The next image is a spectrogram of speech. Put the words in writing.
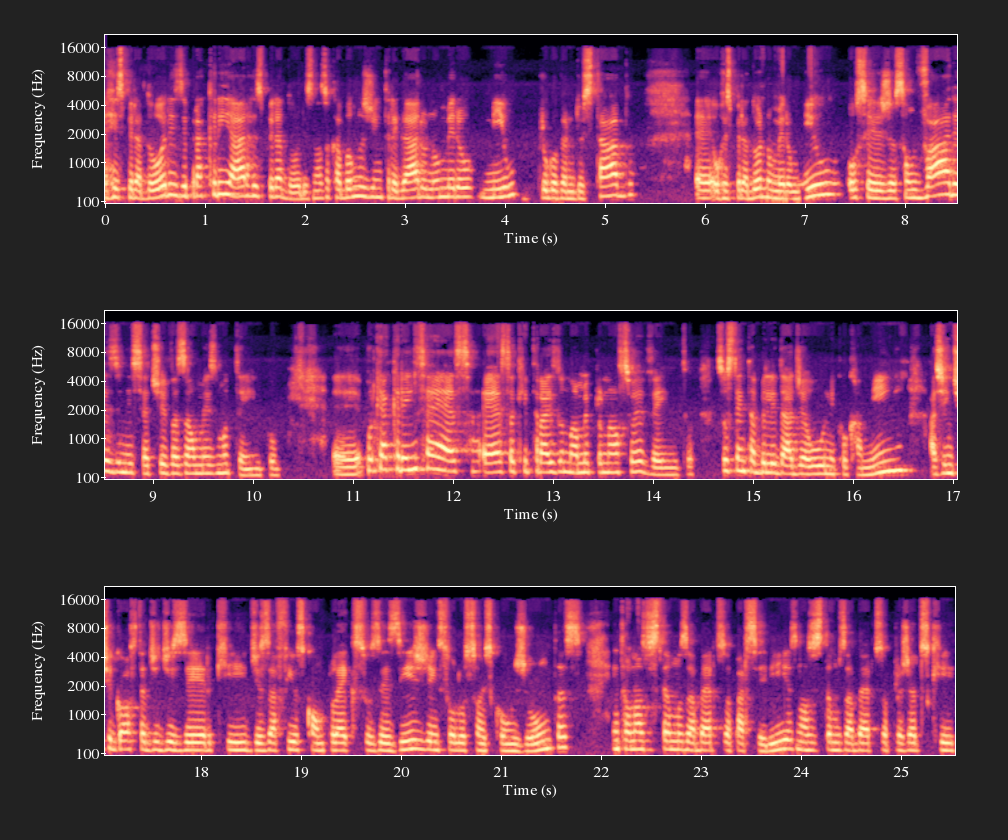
respiradores e para criar respiradores. Nós acabamos de entregar o número mil para o governo do estado é, o respirador número mil, ou seja, são várias iniciativas ao mesmo tempo. É, porque a crença é essa, é essa que traz o nome para o nosso evento. Sustentabilidade é o único caminho, a gente gosta de dizer que desafios complexos exigem soluções conjuntas, então nós estamos abertos a parcerias, nós estamos abertos a projetos que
